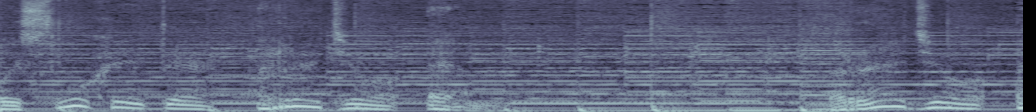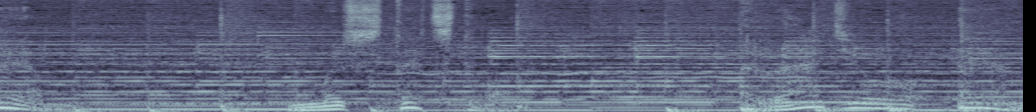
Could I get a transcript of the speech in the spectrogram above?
Ви слухаєте Радіо М. Радіо М. Мистецтво. Радіо М.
